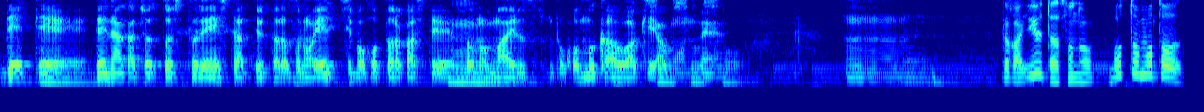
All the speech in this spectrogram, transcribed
出て、でなんかちょっと失恋したって言ったらそのエッチもほったらかして、ん。そのマイルズのとこ向かうわけやもんね。そうそうそう。うん。だから言うたらそのもともと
